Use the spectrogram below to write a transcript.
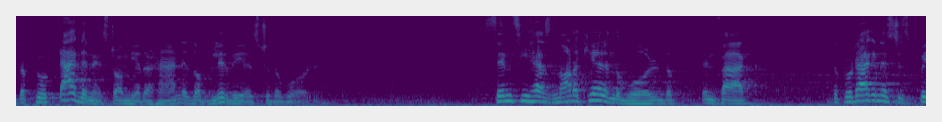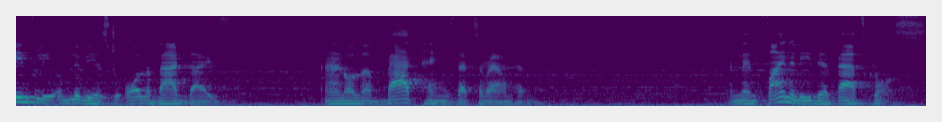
The protagonist, on the other hand, is oblivious to the world. Since he has not a care in the world, the, in fact, the protagonist is painfully oblivious to all the bad guys and all the bad things that surround him. And then finally, their paths cross.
